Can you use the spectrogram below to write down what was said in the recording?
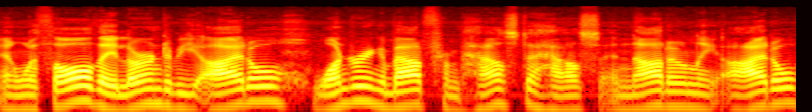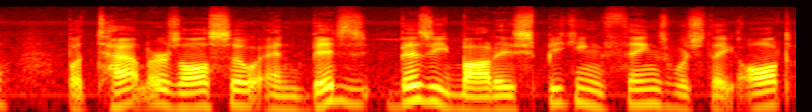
And withal they learn to be idle, wandering about from house to house, and not only idle, but tattlers also, and busybodies, speaking things which they ought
